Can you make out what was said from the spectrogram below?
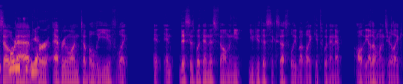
so bad for everyone to believe like and, and, this is within this film and you you do this successfully but like it's within all the other ones you're like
